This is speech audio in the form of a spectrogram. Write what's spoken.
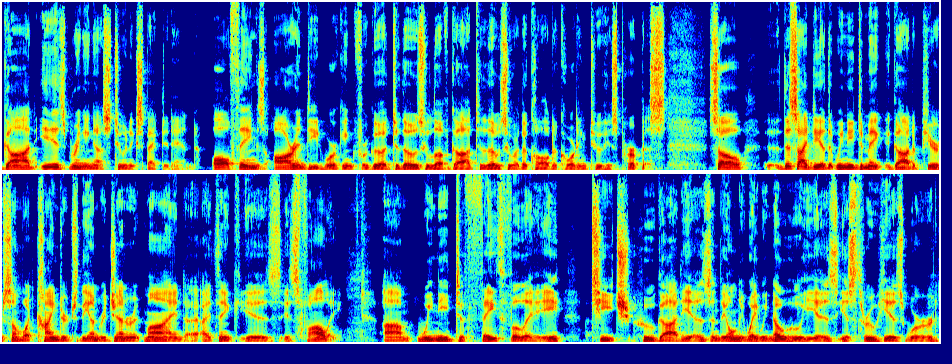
God is bringing us to an expected end. All things are indeed working for good to those who love God, to those who are the called according to his purpose. So this idea that we need to make God appear somewhat kinder to the unregenerate mind, I think is, is folly um, we need to faithfully teach who God is. And the only way we know who he is is through his word.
